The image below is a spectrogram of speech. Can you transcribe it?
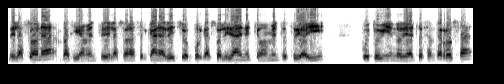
de la zona, básicamente de la zona cercana. De hecho, por casualidad en este momento estoy ahí, pues estoy viniendo de Hacha Santa Rosa.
